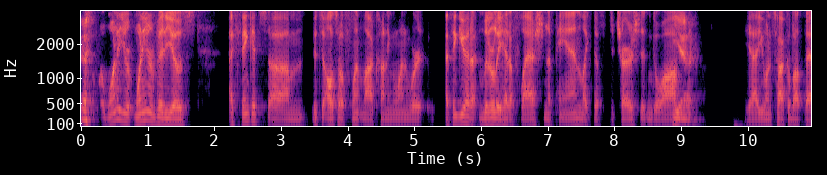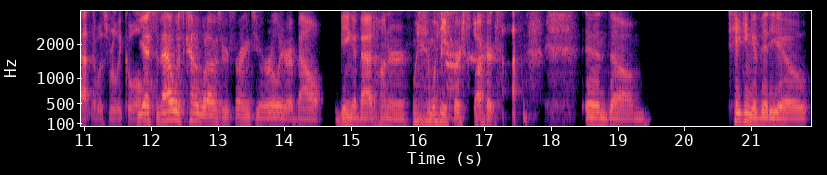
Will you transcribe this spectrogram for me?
one of your one of your videos, I think it's um, it's also a flintlock hunting one where I think you had a, literally had a flash in a pan, like the, the charge didn't go off. yeah yeah. You want to talk about that? That was really cool. yeah so that was kind of what i was referring to earlier about being a bad hunter when, when you first start and um taking a video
